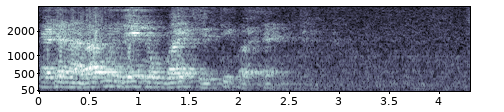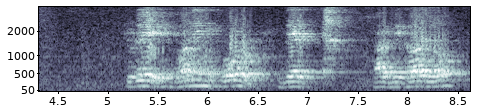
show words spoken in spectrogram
at an alarming rate of by 50 percent. Today, one in four deaths are because of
